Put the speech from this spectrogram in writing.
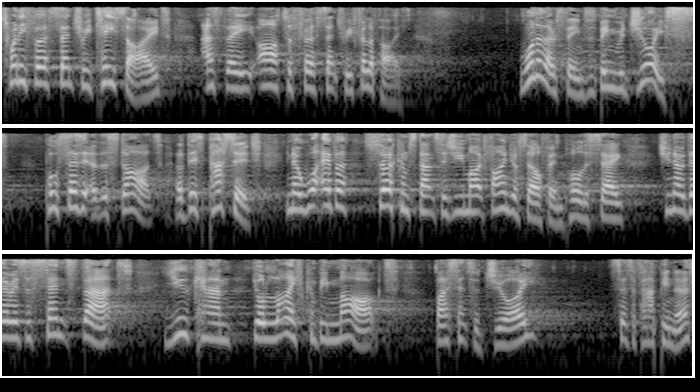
21st century Teesside as they are to first century Philippi. One of those themes has been rejoice. Paul says it at the start of this passage. You know, whatever circumstances you might find yourself in, Paul is saying, do you know, there is a sense that you can, your life can be marked by a sense of joy, sense of happiness,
